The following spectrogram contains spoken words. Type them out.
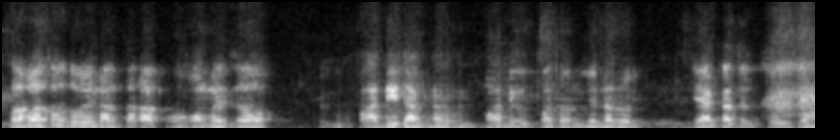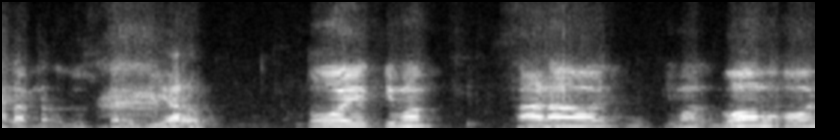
सभासद होईनंतर आपण ओमेज जो पादी टाकणार होय पादी उत्पादन घेणार होय त्या का तो त्या लागणार जो सुधारित बियार होय तो होय किंवा साणा होय किंवा गहू होय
